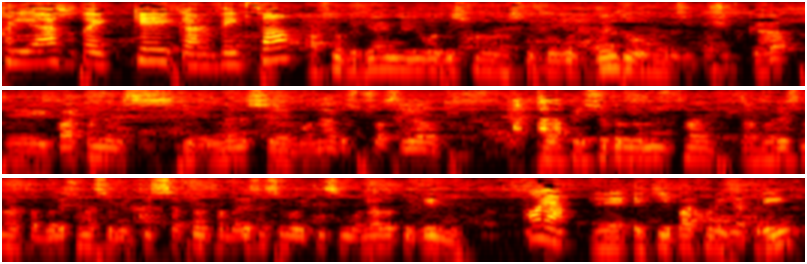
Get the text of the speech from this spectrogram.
χρειάζεται και η καρδίτσα. Αυτό, παιδιά, είναι λίγο δύσκολο να σου το πω. Δεν το γνωρίζω προσωπικά. Ε, υπάρχουν συγκεκριμένες μονάδες που σας λέω αλλά περισσότερο νομίζω θα, θα, μπορέσω, να, θα μπορέσω να σε βοηθήσεις σε αυτό, θα μπορέσει να σε βοηθήσει η μονάδα του Δήμου. Ωραία. Ε, εκεί υπάρχουν γιατροί,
